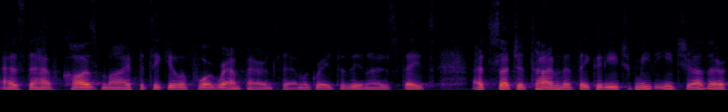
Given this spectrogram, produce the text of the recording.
as to have caused my particular four grandparents to emigrate to the United States at such a time that they could each meet each other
